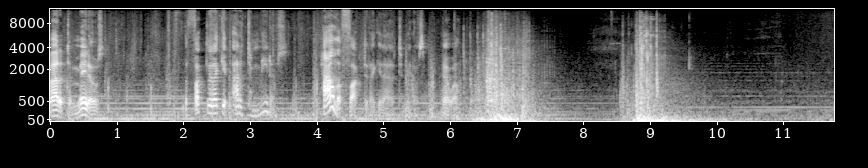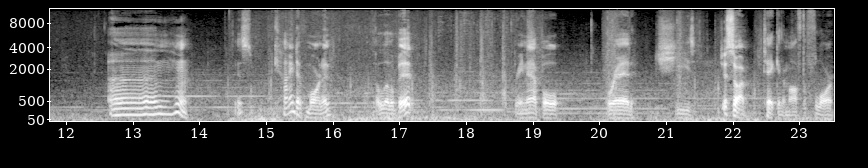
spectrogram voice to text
I'm out of tomatoes. The fuck did I get out of tomatoes? How the fuck did I get out of tomatoes? Yeah, well. Um, hmm. It's kind of morning. A little bit. Green apple, bread, cheese. Just so I'm taking them off the floor.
